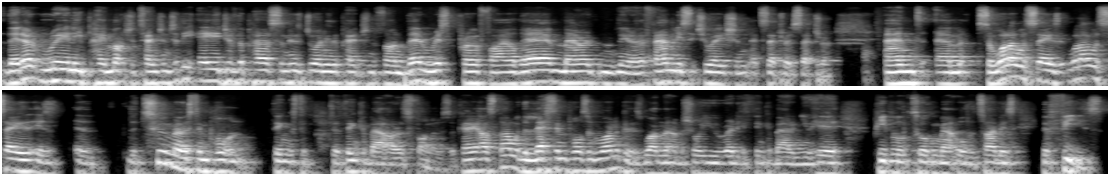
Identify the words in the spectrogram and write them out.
they don't really pay much attention to the age of the person who's joining the pension fund, their risk profile, their married, you know, their family situation, etc., etc. And um, so, what I would say is, what I would say is uh, the two most important things to, to think about are as follows. Okay, I'll start with the less important one because it's one that I'm sure you already think about and you hear people talking about all the time is the fees.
